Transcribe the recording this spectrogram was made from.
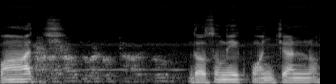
পাঁচ দশমিক পঞ্চান্ন।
